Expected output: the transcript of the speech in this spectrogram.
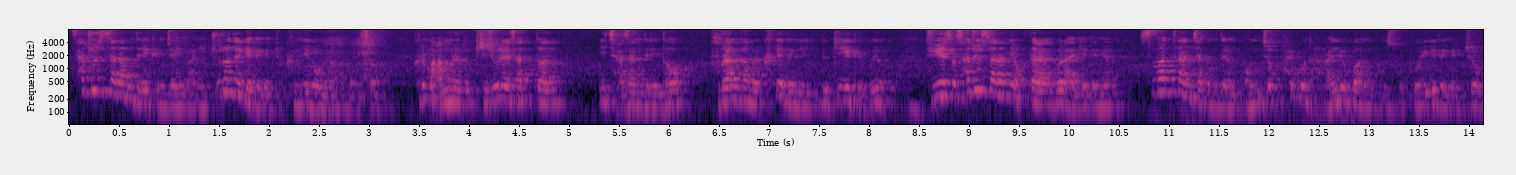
사줄 사람들이 굉장히 많이 줄어들게 되겠죠. 금리가 올라가면서. 그러면 아무래도 기존에 샀던 이 자산들이 더 불안감을 크게 느- 느끼게 되고요. 뒤에서 사줄 사람이 없다는 걸 알게 되면 스마트한 자금들은 먼저 팔고 나가려고 하는 모습을 보이게 되겠죠.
